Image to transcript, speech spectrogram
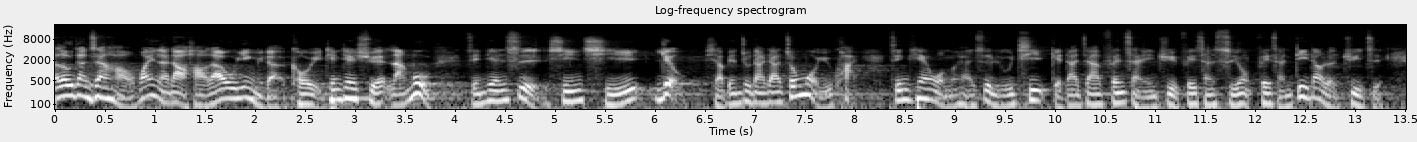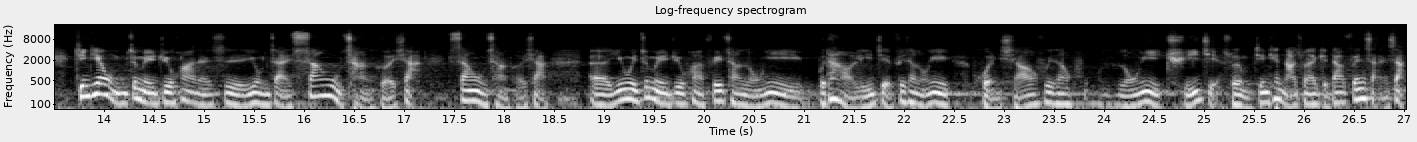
Hello，大家好，欢迎来到好莱坞英语的口语天天学栏目。今天是星期六，小编祝大家周末愉快。今天我们还是如期给大家分享一句非常实用、非常地道的句子。今天我们这么一句话呢，是用在商务场合下。商务场合下，呃，因为这么一句话非常容易不太好理解，非常容易混淆，非常容易曲解，所以我们今天拿出来给大家分享一下。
